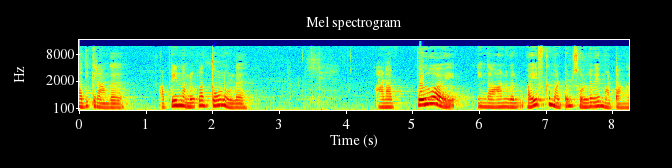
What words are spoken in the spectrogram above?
மதிக்கிறாங்க அப்படின்னு நம்மளுக்குலாம் தோணும்ல. ஆனால் பொதுவாகவே இந்த ஆண்கள் ஒய்ஃப்க்கு மட்டும் சொல்லவே மாட்டாங்க.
